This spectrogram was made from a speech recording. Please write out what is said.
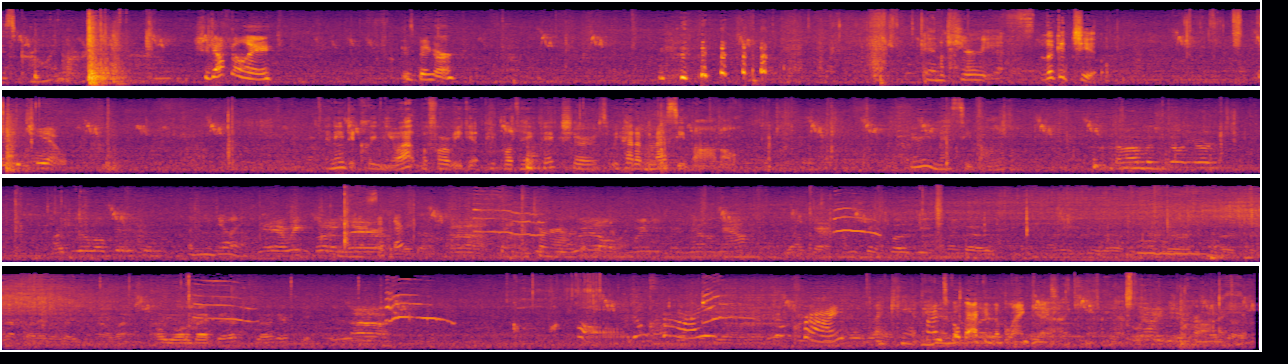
She's growing already. She definitely is bigger. And curious. Look at you. Look at you. I need to clean you up before we get people to take pictures. We had a messy bottle. Very messy bottle. Tom is still your ideal location? These windows. Oh, you want them back there? Down here? Uh, Oh, don't cry. Don't cry. I can't Time to go back in the blanket. I can't handle it. Cry.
